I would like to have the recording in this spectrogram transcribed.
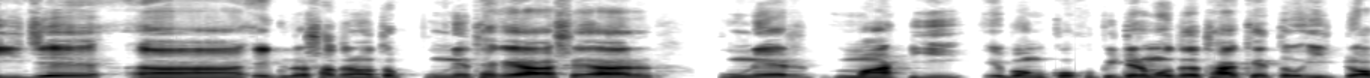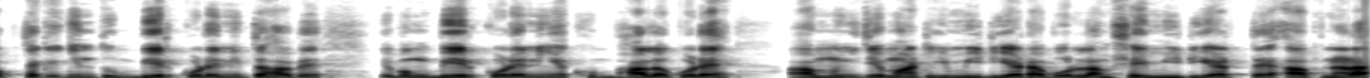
এই যে এগুলো সাধারণত পুনে থেকে আসে। আর পুনের মাটি এবং কোকোপিটের মধ্যে থাকে, তো এই টব থেকে কিন্তু বের করে নিতে হবে এবং বের করে নিয়ে খুব ভালো করে আমি যে মাটির মিডিয়াটা বললাম, সেই মিডিয়াতে আপনারা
